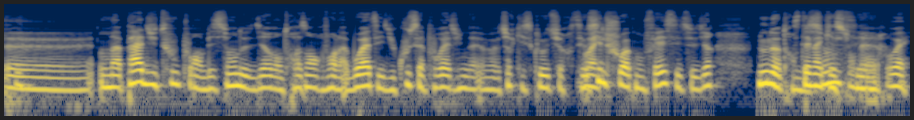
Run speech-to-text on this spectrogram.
Euh, on n'a pas du tout pour ambition de dire dans trois ans on revend la boîte et du coup ça pourrait être une voiture qui se clôture. C'est Ouais. aussi le choix qu'on fait, c'est de se dire nous notre C'était ambition. ma question d'ailleurs. Ouais.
